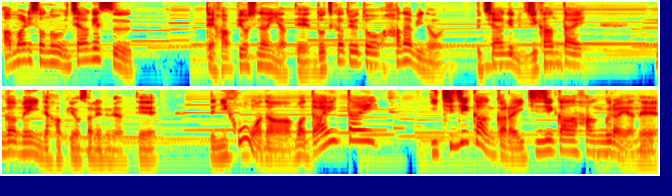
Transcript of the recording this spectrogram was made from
あまりその打ち上げ数って発表しないんやって、どっちかというと、花火の打ち上げる時間帯がメインで発表されるんやって。で、日本はな、まあ大体、1時間から1時間半ぐらいやね。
